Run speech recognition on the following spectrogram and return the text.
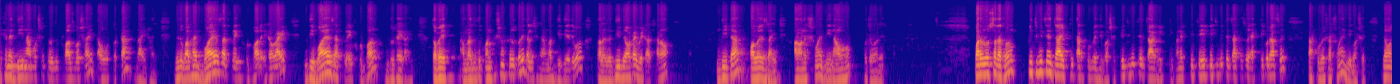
এখানে দি না বসে কেউ যদি ক্লজ বসায়, তাও উত্তরটা রাইট হয়। যদি বলা হয় বয়েজ আর প্লেইং ফুটবল এটাও right the boys are play football দুটাই রাইট তবে আমরা যদি কনফিউশন ফিল করি, তাহলে সেখানে আমরা দি দিয়ে দেবো। তাহলে দি দেওয়াটাই বেটার কারণ দিটা অলওয়েজ রাইট আর অনেক সময় দি নাও হতে পারে। পরের রোজটা দেখো, পৃথিবীতে যা একটি, তার পূর্বে দিবসে। পৃথিবীতে যা একটি মানে এই পৃথিবীতে যা কিছু একটি করে আছে, তার পূর্বে সবসময় দিবসে। যেমন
